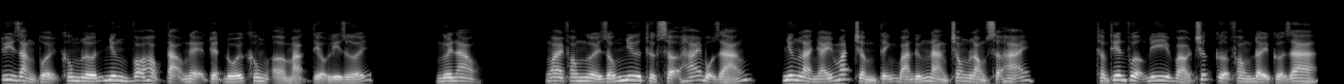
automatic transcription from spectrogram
tuy rằng tuổi không lớn nhưng võ học tạo nghệ tuyệt đối không ở mạc tiểu ly dưới. Người nào? Ngoài phòng người giống như thực sợ hãi bộ dáng, nhưng là nháy mắt trầm tĩnh bán đứng nàng trong lòng sợ hãi. Thẩm Thiên Phượng đi vào trước cửa phòng đẩy cửa ra,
